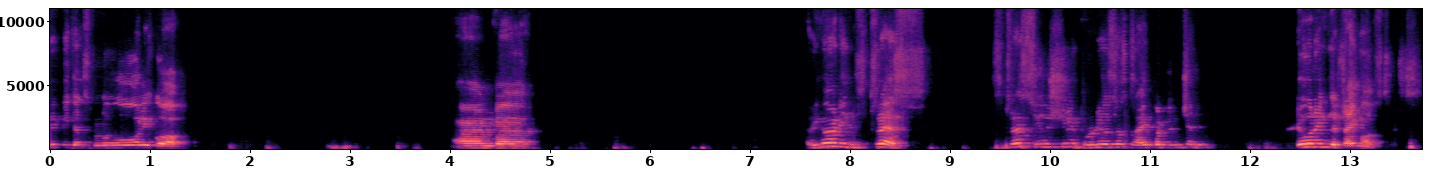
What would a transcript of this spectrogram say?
BP can slowly go up. And uh, regarding stress, stress usually produces hypertension during the time of stress.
